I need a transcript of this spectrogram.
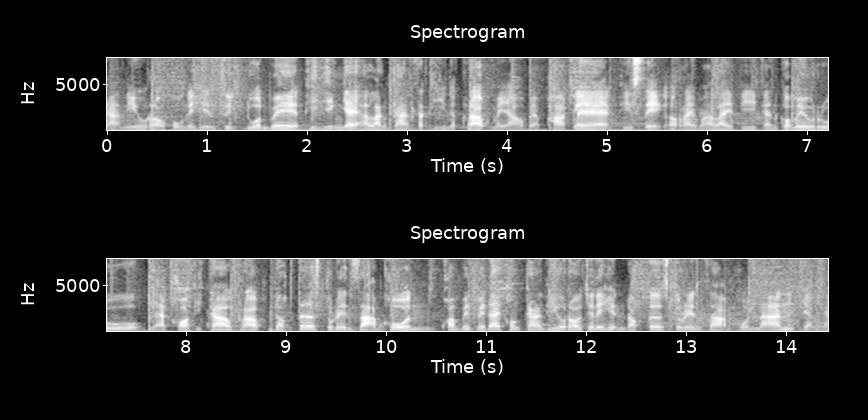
งานนี้เราคงได้เห็นศึกดวลเวทที่ยิ่งใหญ่อลังการสักทีนะครับ ไม่เอาแบบภาคแรกที่เสกอะไรมาไล่ตีกันก็ไม่รู้ และข้อที่ 9 ครับด็อกเตอร์สเตรน3คน ความเป็นไปได้ของการที่เราจะได้เห็นด็อกเตอร์สเตรน3คนนั้น ยังไง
